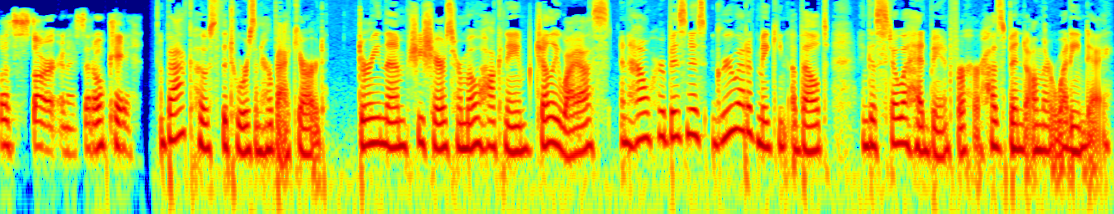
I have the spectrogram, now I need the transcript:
Let's start. And I said, okay. Back hosts the tours in her backyard. During them, she shares her Mohawk name, Jelly Wayas, and how her business grew out of making a belt and Gustoa headband for her husband on their wedding day.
